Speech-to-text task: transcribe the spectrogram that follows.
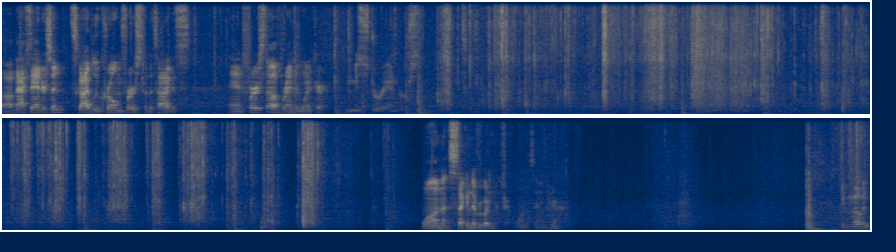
Uh, Max Anderson, Sky Blue Chrome first for the Tigers. And first up, Brandon Winokur. Mr. Anderson. One second, everybody. Check one thing here. Keep it moving.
